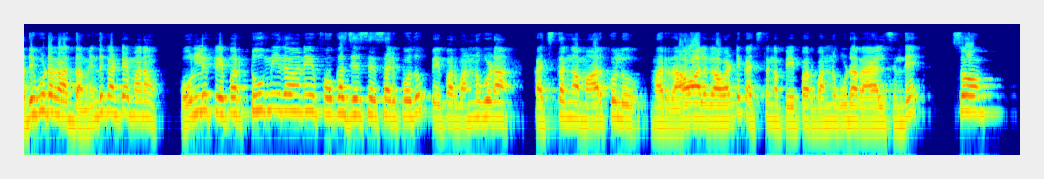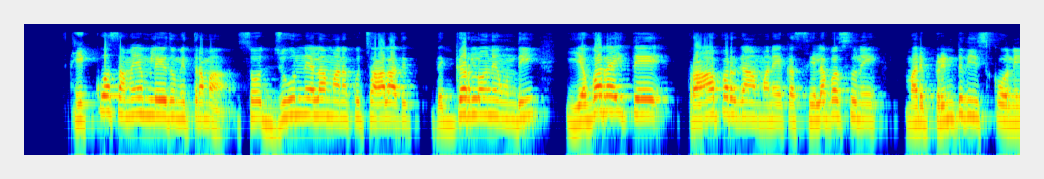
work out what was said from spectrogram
అది కూడా రాద్దాం. ఎందుకంటే మనం ఓన్లీ పేపర్ టూ మీదనే ఫోకస్ చేస్తే సరిపోదు. పేపర్ వన్ కూడా ఖచ్చితంగా మార్కులు మరి రావాలి కాబట్టి ఖచ్చితంగా పేపర్ వన్ కూడా రాయాల్సిందే. సో ఎక్కువ సమయం లేదు మిత్రమా. సో జూన్ నెల మనకు చాలా అతి దగ్గరలోనే ఉంది. ఎవరైతే ప్రాపర్గా మన యొక్క సిలబస్ని మరి ప్రింట్ తీసుకొని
